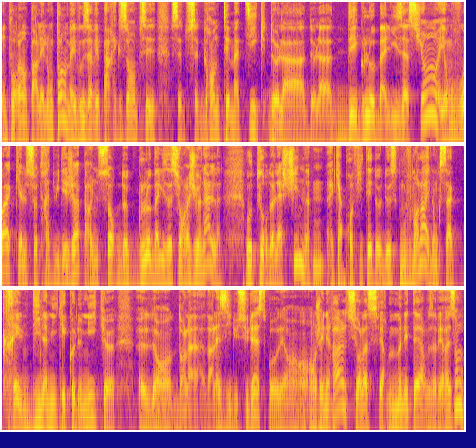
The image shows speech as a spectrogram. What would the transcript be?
on, pourrait en parler longtemps, mais vous avez par exemple cette, cette, grande thématique de la, de la déglobalisation, et on voit qu'elle se traduit déjà par une sorte de globalisation régionale autour de la Chine, mm. qui a profité de, de ce mouvement-là, et donc ça crée une dynamique économique euh, dans, dans l'Asie la, du Sud-Est en, en, général. Sur la sphère monétaire, vous avez raison,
